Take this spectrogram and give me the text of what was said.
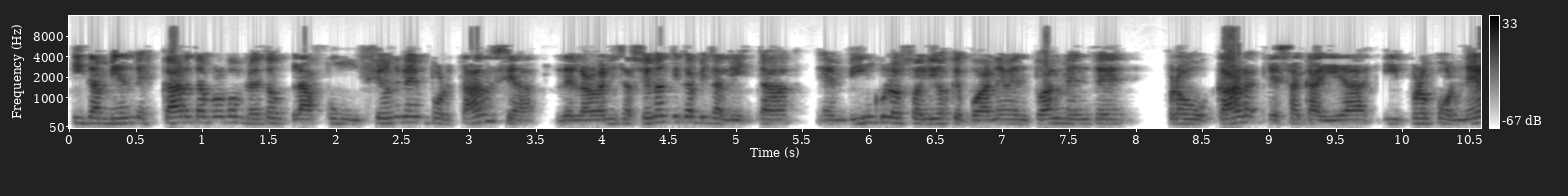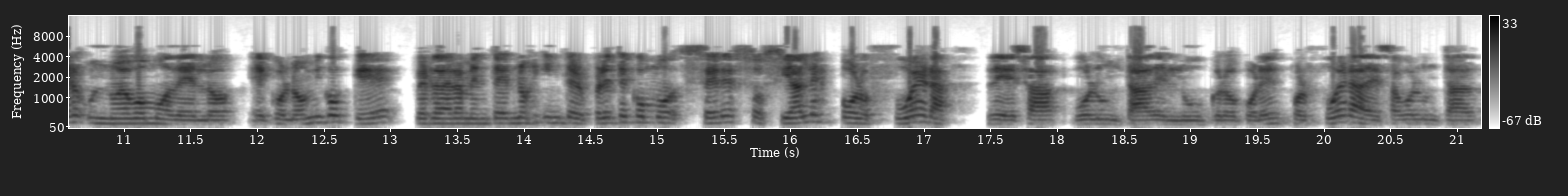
y también descarta por completo la función y la importancia de la organización anticapitalista en vínculos sólidos que puedan eventualmente provocar esa caída y proponer un nuevo modelo económico que verdaderamente nos interprete como seres sociales por fuera de esa voluntad de lucro, por, por fuera de esa voluntad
